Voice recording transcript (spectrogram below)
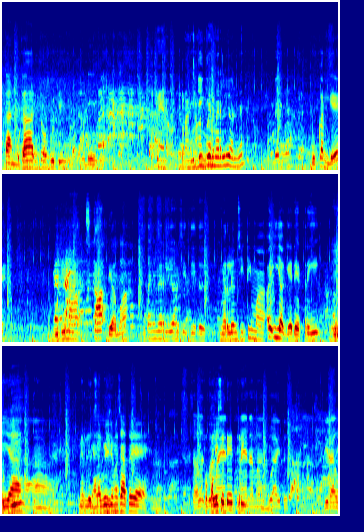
bukan. Bukan itu mah Budi. Budi. Tapi enak perancangan Budi. Game Marlion kan? Band kan? Bukan ge Budi mah ska dia mah. Bukannya Merlion City itu Merlion City mah Oh iya ge Detri. Budi. Iya. Merlion yang lagunya City cuma satu ya? Soalnya Vokalisnya main, Detri. main sama gua itu di Rau.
